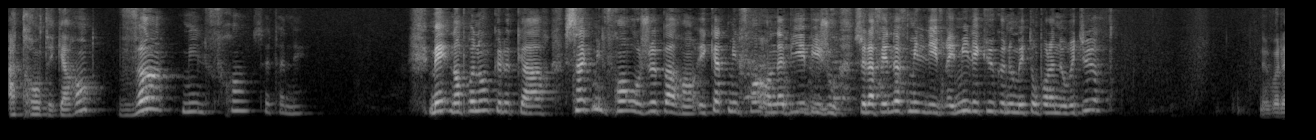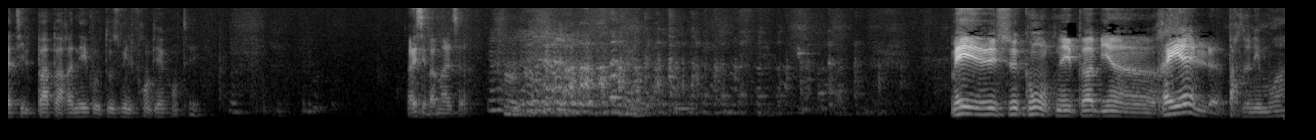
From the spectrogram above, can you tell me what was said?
à 30 et 40 20 000 francs cette année. Mais n'en prenons que le quart. 5 000 francs au jeu par an et 4 000 francs en habits et bijoux. Cela fait 9 000 livres et 1000 écus que nous mettons pour la nourriture? Ne voilà-t-il pas par année vos 12 000 francs bien comptés? Oui, c'est pas mal ça. Mais ce compte n'est pas bien réel. Pardonnez-moi.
